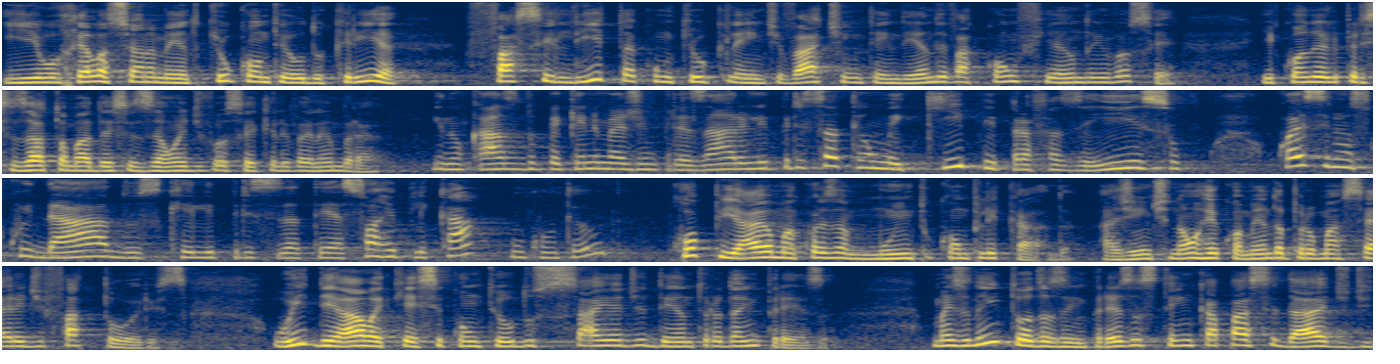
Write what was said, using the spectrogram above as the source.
E o relacionamento que o conteúdo cria facilita com que o cliente vá te entendendo e vá confiando em você e quando ele precisar tomar decisão é de você que ele vai lembrar. E no caso do pequeno e médio empresário, ele precisa ter uma equipe para fazer isso? Quais seriam os cuidados que ele precisa ter? É só replicar um conteúdo? Copiar é uma coisa muito complicada. A gente não recomenda por uma série de fatores. O ideal é que esse conteúdo saia de dentro da empresa. Mas nem todas as empresas têm capacidade de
